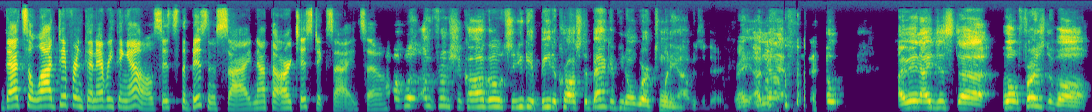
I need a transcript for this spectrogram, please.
that's a lot different than everything else. It's the business side, not the artistic side. So, Oh, well, I'm from Chicago, so you get beat across the back if you don't work 20 hours a day, right? I'm not. I mean, I just. uh Well, first of all,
